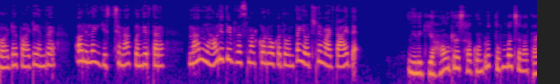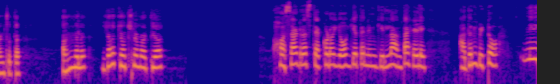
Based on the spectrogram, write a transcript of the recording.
ಬರ್ಡೇ ಪಾರ್ಟಿ ಅಂದರೆ ಅವರೆಲ್ಲ ಎಷ್ಟು ಚೆನ್ನಾಗಿ ಬಂದಿರ್ತಾರೆ. ನಾನು ಯಾವ ರೀತಿ ಡ್ರೆಸ್ ಮಾಡ್ಕೊಂಡು ಹೋಗೋದು ಅಂತ ಯೋಚನೆ ಮಾಡ್ತಾ ಇದ್ದೆ. ನಿನಗೆ ಯಾವ ಡ್ರೆಸ್ ಹಾಕೊಂಡ್ರು ತುಂಬ ಚೆನ್ನಾಗಿ ಕಾಣಿಸುತ್ತೆ. ಅಂದಮೇಲೆ ಯಾಕೆ ಯೋಚನೆ ಮಾಡ್ತೀಯಾ? ಹೊಸ ಡ್ರೆಸ್ ತೆಕ್ಕೊಡೋ ಯೋಗ್ಯತೆ ನಿಮಗಿಲ್ಲ ಅಂತ ಹೇಳಿ. ಅದನ್ನು ಬಿಟ್ಟು ನೀವು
